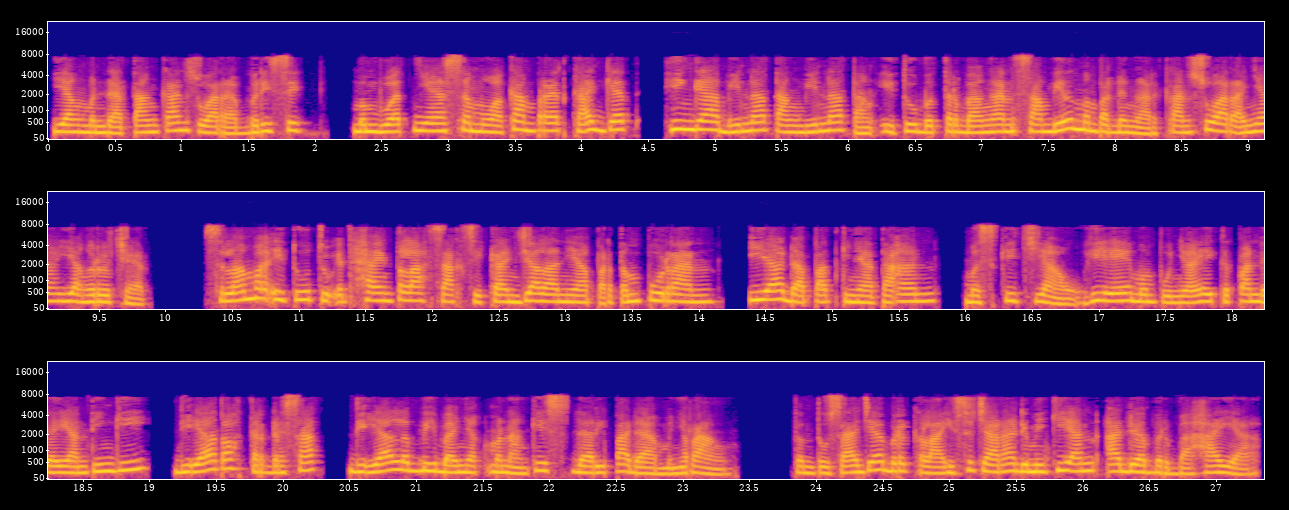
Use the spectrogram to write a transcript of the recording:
yang mendatangkan suara berisik, membuatnya semua kampret kaget, hingga binatang-binatang itu beterbangan sambil memperdengarkan suaranya yang recet. Selama itu Tuit Hang telah saksikan jalannya pertempuran, ia dapat kenyataan, meski Chiao Hie mempunyai kepandaian tinggi, dia toh terdesak, dia lebih banyak menangkis daripada menyerang. Tentu saja berkelahi secara demikian ada berbahaya.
